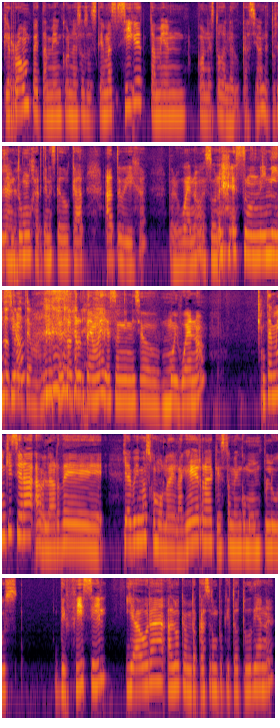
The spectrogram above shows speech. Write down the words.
que rompe también con esos esquemas. Sigue también con esto de la educación, de tu, tu mujer tienes que educar a tu hija. Pero bueno, es un, es un inicio. Es otro tema. Es otro tema y es un inicio muy bueno. También quisiera hablar de, ya vimos como lo de la guerra, que es también como un plus difícil. Y ahora algo que me toca hacer un poquito tú, Diana,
